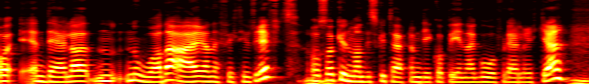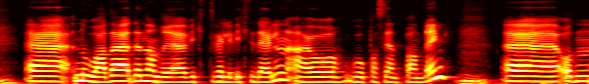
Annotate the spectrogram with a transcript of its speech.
og en del av, noe av det er en effektiv drift. Og så kunne man diskutert om de kopiene er gode for det eller ikke. Eh, noe av det, Den andre viktig, veldig viktige delen er jo god pasientbehandling. Eh, og, den,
